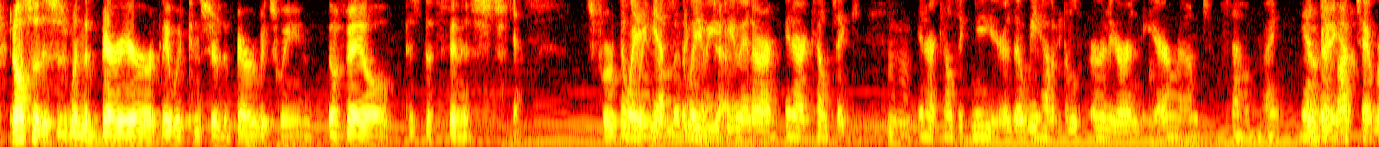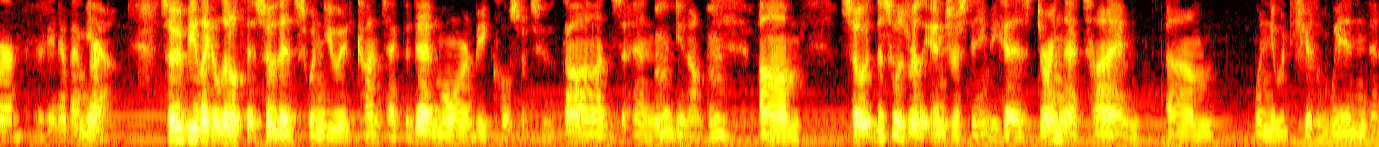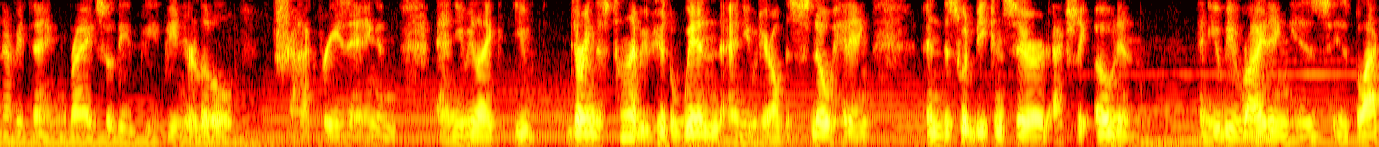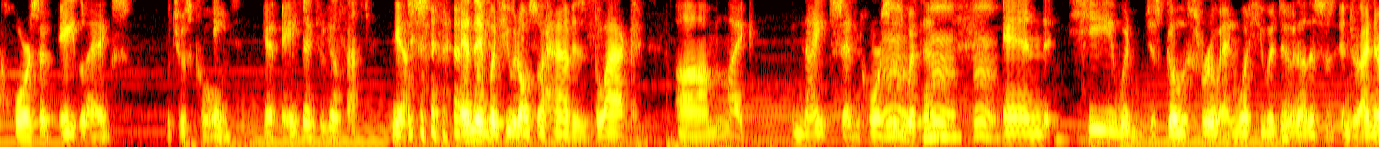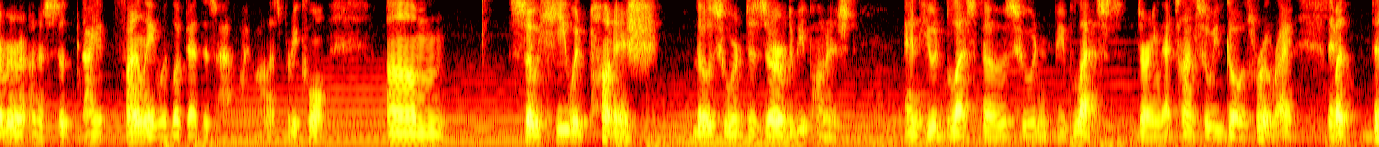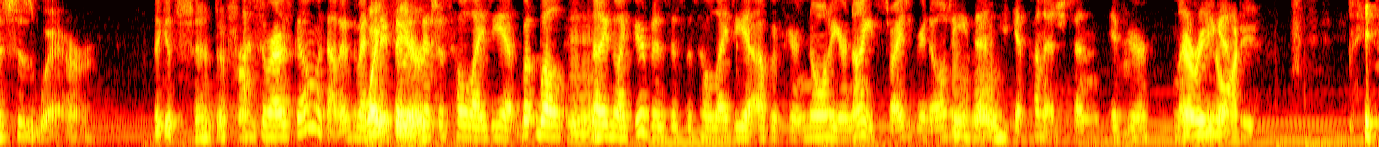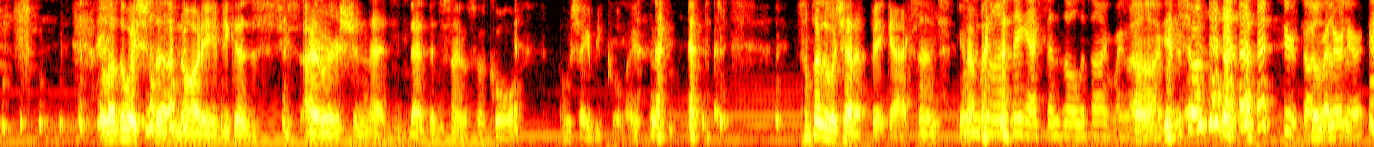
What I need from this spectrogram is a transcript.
and also this is when the barrier they would consider the barrier between the veil as the thinnest Yes, It's for the way yes, the the way we the do in our in our Celtic Mhm. in our Celtic New Year, though we have it a little earlier in the year, around Samhain, right? The end Okay, of yeah. October, early November. Yeah. So it would be like a little th- so that's when you would contact the dead more and be closer to gods and Mm, you know. mm, Um so this was really interesting because during that time um when you would hear the wind and everything, right? So the you'd be in your little shack freezing and and you'd be like you during this time you'd hear the wind and you would hear all the snow hitting and this would be considered actually Odin and he'd be riding his his black horse of eight legs which was cool Eight. yeah eight So it could go faster. yes and then but he would also have his black um like knights and horses Mm, with him mm, mm. and he would just go through and what he would do. Now this is inter- i never understood i finally would look at this i'm like wow that's pretty cool. Um so he would punish those who were deserved to be punished and he would bless those who wouldn't be blessed during that time. So we'd go through right? So, but this is where they get santa from that's where I was going with that. I was about to say, so is this this whole idea? But well, Mhm. not even the white beard, but is this this whole idea of if you're naughty or nice, right? If you're naughty, then Mhm. you get punished, and if you're nice, very you get- naughty yes i love the way she says naughty because she's irish and that that, that sounds so cool i wish i could be cool like that sometimes i wish i had a fake accent you Well, know we put on fake accents all the time. Right? Uh, my British one. As we were talking So this- earlier.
